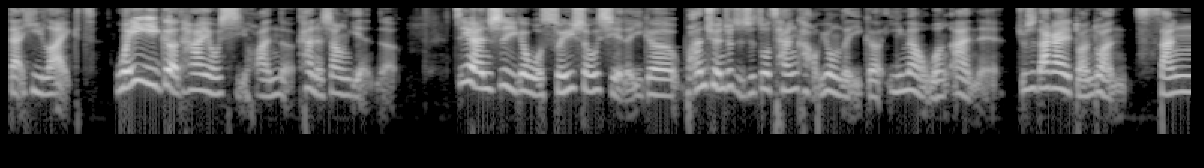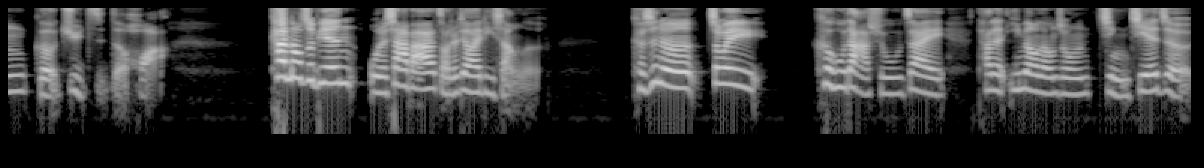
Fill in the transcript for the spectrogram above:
that he liked。唯一一个他有喜欢的、看得上眼的，竟然是一个我随手写的一个，完全就只是做参考用的一个 email 文案呢，就是大概短短三个句子的话。看到这边，我的下巴早就掉在地上了。可是呢，这位客户大叔在他的 email 当中，紧接着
